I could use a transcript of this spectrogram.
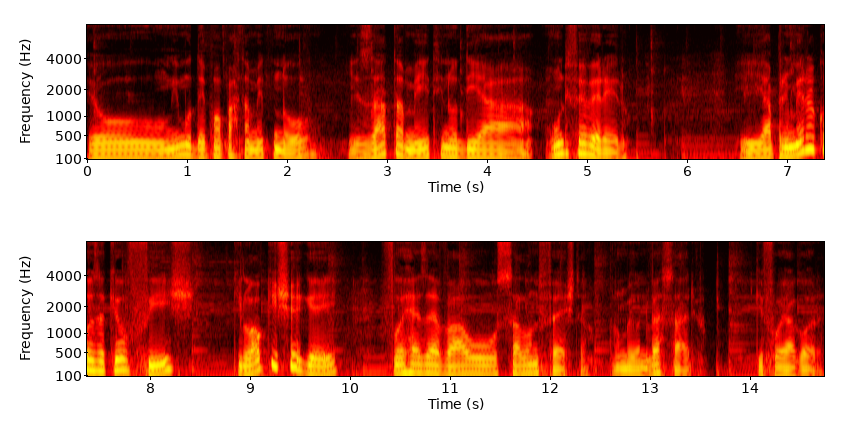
eu me mudei para um apartamento novo, exatamente no dia 1 de fevereiro. E a primeira coisa que eu fiz, que logo que cheguei, foi reservar o salão de festa para o meu aniversário, que foi agora.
